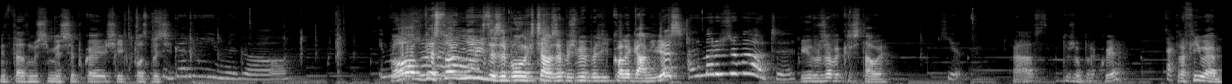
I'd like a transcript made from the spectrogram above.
więc teraz musimy szybko się ich pozbyć. Przygarnijmy go. I ma No, różowe wiesz co, nie oczy. widzę, żeby on chciał, żebyśmy byli kolegami, wiesz? Ale ma różowe oczy. I różowe kryształy. Cute. Raz, dużo brakuje? Tak. Trafiłem.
